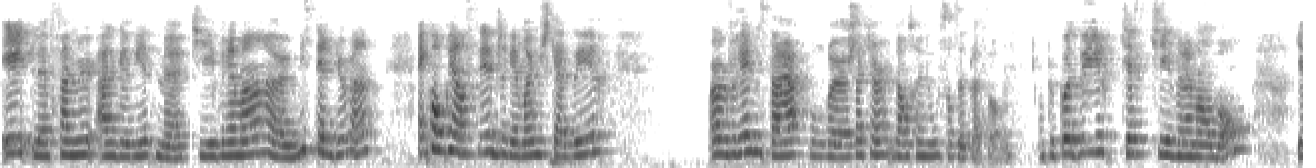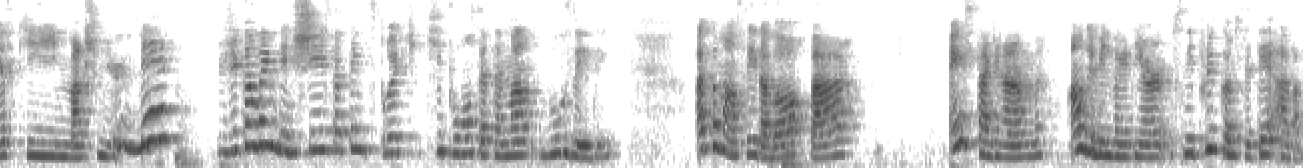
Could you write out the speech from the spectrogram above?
et le fameux algorithme qui est vraiment euh, mystérieux, hein? incompréhensible, j'irais même jusqu'à dire un vrai mystère pour euh, chacun d'entre nous sur cette plateforme. On peut pas dire qu'est-ce qui est vraiment bon, qu'est-ce qui marche mieux, mais j'ai quand même déniché certains petits trucs qui pourront certainement vous aider. À commencer d'abord par Instagram en 2021, ce n'est plus comme c'était avant.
